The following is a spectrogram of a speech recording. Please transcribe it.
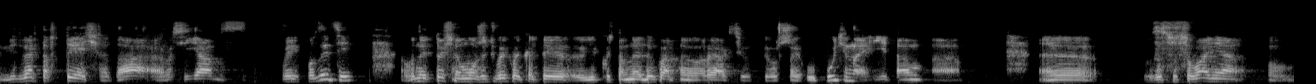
відверта втеча да, росіян з своїх позицій, вони точно можуть викликати якусь там неадекватну реакцію цього Шойгу Путіна і там е, застосування ну,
